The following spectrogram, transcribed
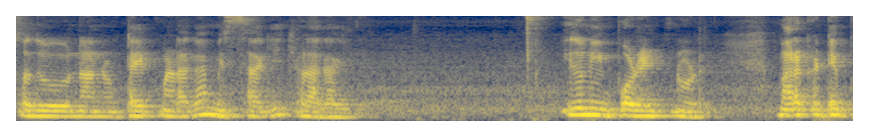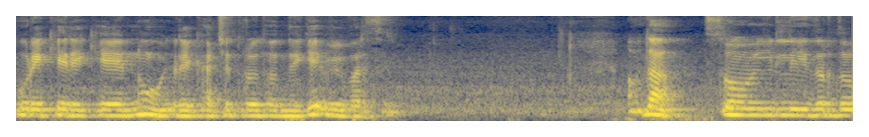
ಸೊ ಅದು ನಾನು ಟೈಪ್ ಮಾಡಾಗ ಮಿಸ್ ಆಗಿ ಕೆಳಗಾಗಿದೆ. ಇದನ್ನು ಇಂಪಾರ್ಟೆಂಟ್ ನೋಡಿರಿ. ಮಾರುಕಟ್ಟೆ ಪೂರೈಕೆ ರೇಖೆಯನ್ನು ರೇಖಾಚಿತ್ರದೊಂದಿಗೆ ವಿವರಿಸಿ. ಹೌದಾ? ಸೊ ಇಲ್ಲಿ ಇದ್ರದ್ದು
